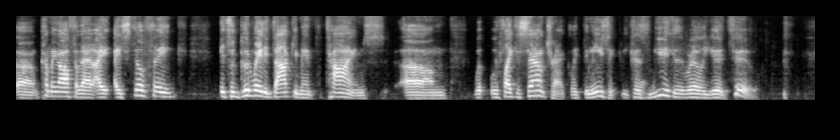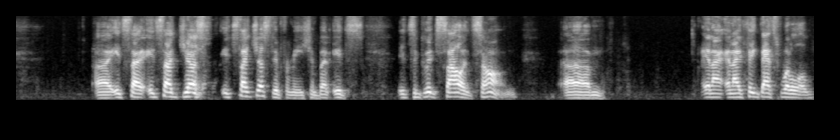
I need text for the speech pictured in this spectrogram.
uh, coming off of that, I I still think it's a good way to document the times um with, with like a soundtrack, like the music, because the music is really good too. Uh, it's not it's not just it's not just information, but it's it's a good solid song. Um, and I and I think that's what'll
